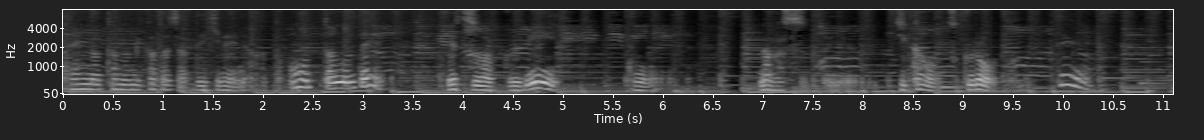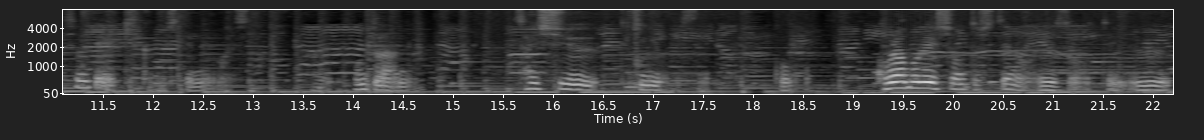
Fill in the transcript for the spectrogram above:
こんな頼み方じゃできないなと思ったので、別枠にこう流すという時間を作ろうと思って、それで企画してみました。はい本当はね、最終的にはですね、こう、コラボレーションとしての映像っていう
